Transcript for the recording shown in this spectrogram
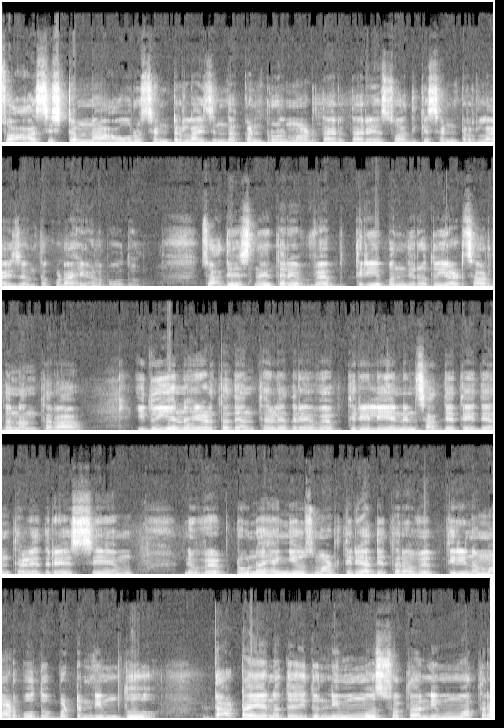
ಸೊ ಆ ಸಿಸ್ಟಮ್ನ ಅವರು ಸೆಂಟ್ರಲೈಸಿಂದ ಕಂಟ್ರೋಲ್ ಮಾಡ್ತಾ ಇರ್ತಾರೆ. ಸೊ ಅದಕ್ಕೆ ಸೆಂಟ್ರಲೈಸ್ ಅಂತ ಕೂಡ ಹೇಳ್ಬೋದು. ಸೊ ಅದೇ ಸ್ನೇಹಿತರೆ ವೆಬ್ ತ್ರೀ ಬಂದಿರೋದು ಎರಡು ಸಾವಿರದ ನಂತರ ಇದು ಏನು ಹೇಳ್ತದೆ ಅಂತ ಹೇಳಿದರೆ ವೆಬ್ ತ್ರೀಲಿ ಏನೇನು ಸಾಧ್ಯತೆ ಇದೆ ಅಂತ ಹೇಳಿದರೆ ಸೇಮ್ ನೀವು ವೆಬ್ ಟೂನ ಹೆಂಗೆ ಯೂಸ್ ಮಾಡ್ತೀರಿ, ಅದೇ ಥರ ವೆಬ್ ತ್ರೀನ ಮಾಡ್ಬೋದು ಬಟ್ ನಿಮ್ಮದು ಡಾಟಾ ಏನದೆ, ಇದು ನಿಮ್ಮ ಸ್ವತಃ ನಿಮ್ಮ ಹತ್ರ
